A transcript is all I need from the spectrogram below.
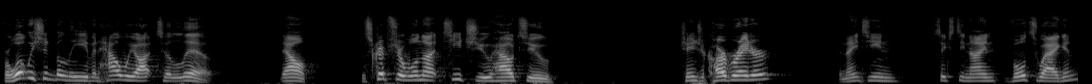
for what we should believe and how we ought to live. Now, the scripture will not teach you how to change a carburetor, a 1969 Volkswagen,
